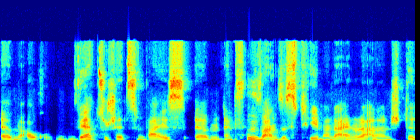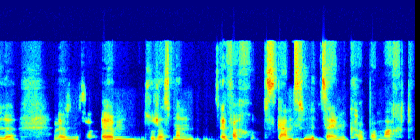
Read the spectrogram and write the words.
ähm, auch wertzuschätzen weiß, ähm, ein Frühwarnsystem an der einen oder anderen Stelle, ähm, ähm, sodass man einfach das Ganze mit seinem Körper macht.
